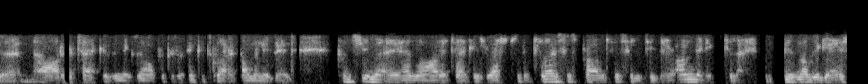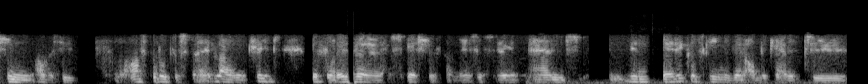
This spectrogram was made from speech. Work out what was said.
uh, a heart attack as an example because I think it's quite a common event. Consumer A has a heart attack, is rushed to the closest private facility. They're on medical aid. There's an obligation, obviously, for the hospital to stabilize and treat with whatever specialists are necessary. And the medical scheme is then obligated to,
